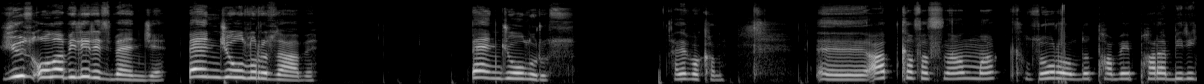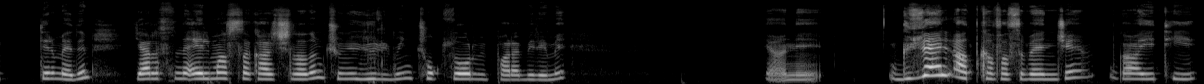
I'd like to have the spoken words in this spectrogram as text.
100 olabiliriz bence. Bence oluruz abi. Bence oluruz. Hadi bakalım. Ee, at kafasını almak zor oldu. Tabi para birik biriktirmedim. Yarısını elmasla karşıladım. Çünkü 100 bin çok zor bir para birimi. Yani güzel at kafası bence. Gayet iyi.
